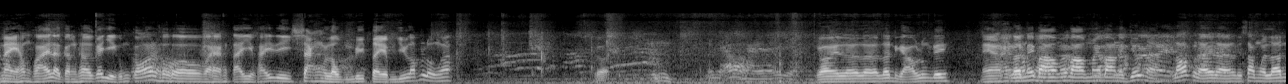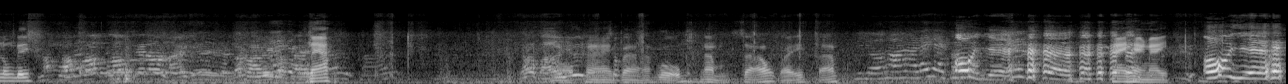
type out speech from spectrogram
Này, không phải là cần thơ, cái gì cũng có đâu, vàng, tại vì phải đi săn lùng, đi tìm dữ lắm luôn á. Rồi. Rồi, lên- lên gạo luôn đi nè lên mấy bao mấy bao mấy bao này trước nè. Lót lại là xong rồi lên luôn đi. Nè. Một hai ba bốn năm sáu bảy tám. Oh yeah. Hai hàng này. Oh yeah.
